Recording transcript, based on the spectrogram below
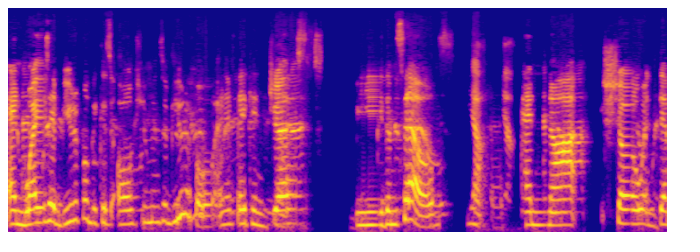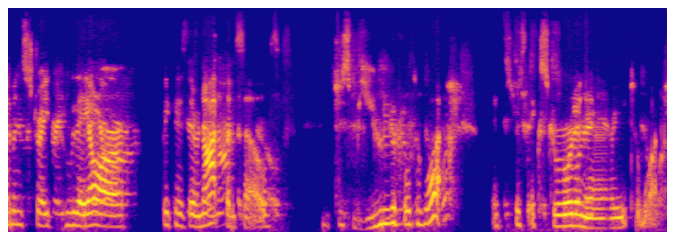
And why is it beautiful? Because all humans are beautiful. And if they can just be themselves Yeah. and not show and demonstrate who they are because they're not themselves, it's just beautiful to watch. It's just extraordinary to watch.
